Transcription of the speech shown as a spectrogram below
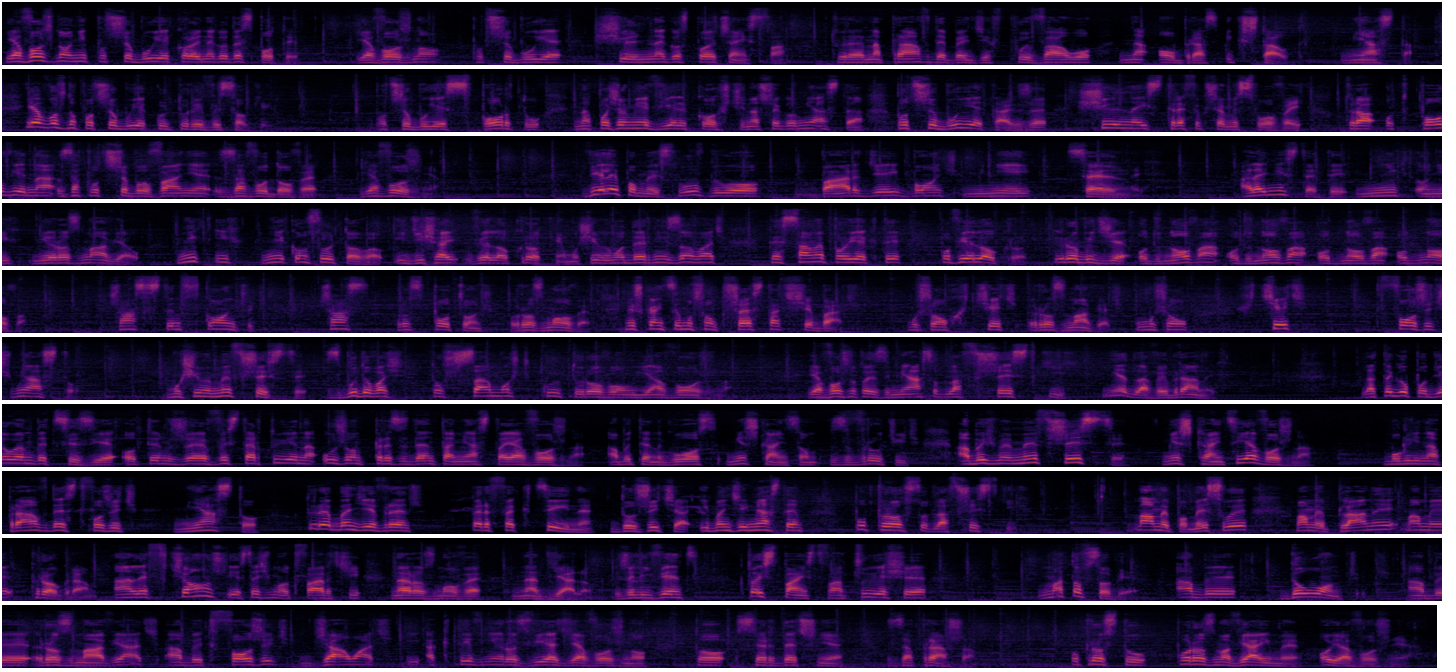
Jaworzno nie potrzebuje kolejnego despoty. Jaworzno potrzebuje silnego społeczeństwa, które naprawdę będzie wpływało na obraz i kształt miasta. Jaworzno potrzebuje kultury wysokiej. Potrzebuje sportu na poziomie wielkości naszego miasta. Potrzebuje także silnej strefy przemysłowej, która odpowie na zapotrzebowanie zawodowe Jaworznia. Wiele pomysłów było bardziej bądź mniej celnych, ale niestety nikt o nich nie rozmawiał, nikt ich nie konsultował i dzisiaj wielokrotnie musimy modernizować te same projekty po wielokroć i robić je od nowa, od nowa, od nowa, od nowa. Czas z tym skończyć, czas rozpocząć rozmowę. Mieszkańcy muszą przestać się bać, muszą chcieć rozmawiać, muszą chcieć tworzyć miasto. Musimy my wszyscy zbudować tożsamość kulturową Jaworzna. Jaworzno to jest miasto dla wszystkich, nie dla wybranych. Dlatego podjąłem decyzję o tym, że wystartuję na urząd prezydenta miasta Jaworzna, aby ten głos mieszkańcom zwrócić, abyśmy my wszyscy, mieszkańcy Jaworzna, mogli naprawdę stworzyć miasto, które będzie wręcz perfekcyjne do życia i będzie miastem po prostu dla wszystkich. Mamy pomysły, mamy plany, mamy program, ale wciąż jesteśmy otwarci na rozmowę, na dialog. Jeżeli więc ktoś z Państwa czuje się, ma to w sobie, aby dołączyć, aby rozmawiać, aby tworzyć, działać i aktywnie rozwijać Jaworzno, to serdecznie zapraszam. Po prostu porozmawiajmy o Jaworznie.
